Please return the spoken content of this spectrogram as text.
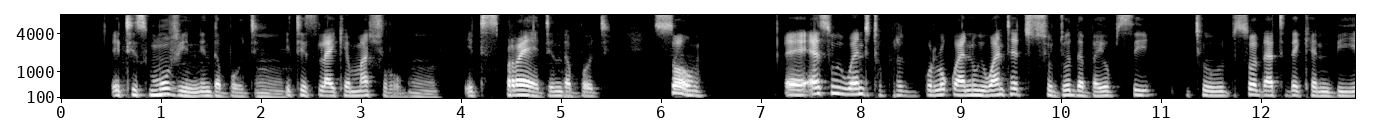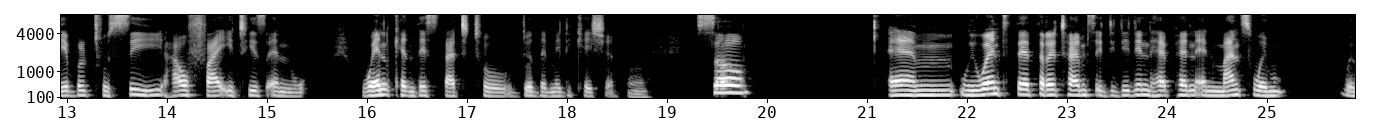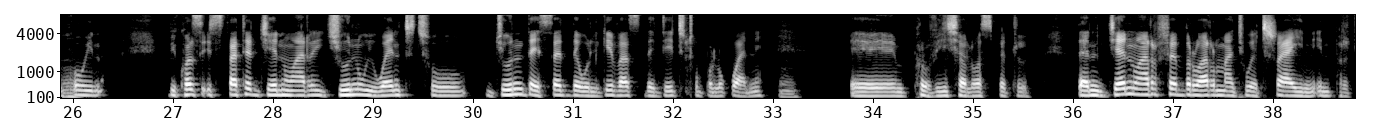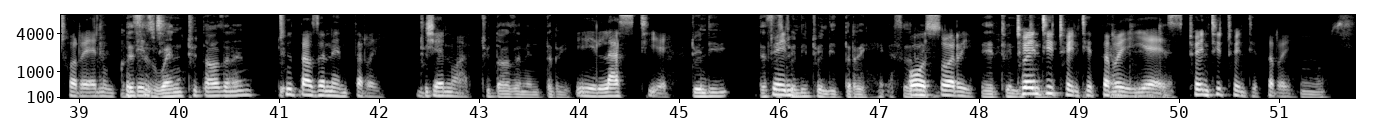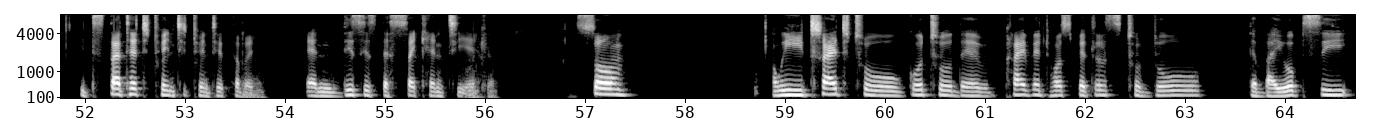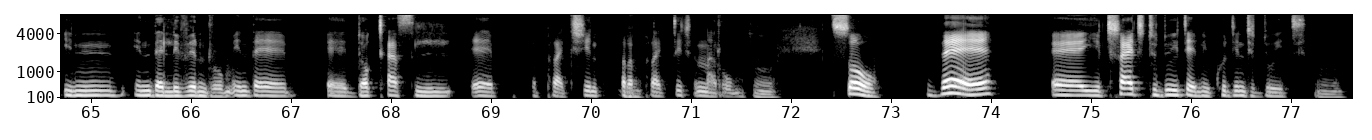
it is moving in the body. Mm. It is like a mushroom mm, it spread in the body. So, uh, as we went to Polokwane, we wanted to do the biopsy to so that they can be able to see how far it is and when can they start to do the medication. Mm. So, um, we went there three times. It didn't happen, and months were were Mm. going because it started January. June we went to June. They said they will give us the date to Polokwane. Mm. um, provincial hospital. Then January, February, March, we're trying in Pretoria and we couldn't. This is when 2000 2003, January, 2003. eh, last year. 20 this Twen- is 2023. Sorry. Oh, sorry. Yeah, 2020. 2023, Okay, okay. yes, 2023. Mm, It started 2023, Mm. and this is the second year. Okay. So we tried to go to the private hospitals to do the biopsy in in the living room, in the uh, doctor's uh, praction- pra- Mm. practitioner room. Mm. So there, uh, you tried to do it and you couldn't do it. Mm,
